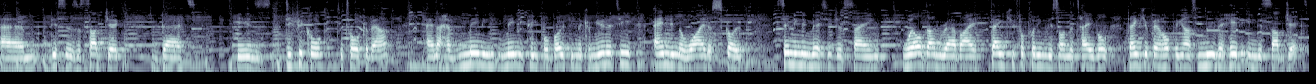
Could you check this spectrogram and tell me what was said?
Um, this is a subject that is difficult to talk about and I have many, many people both in the community and in the wider scope sending me messages saying, well done Rabbi, thank you for putting this on the table, thank you for helping us move ahead in this subject.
